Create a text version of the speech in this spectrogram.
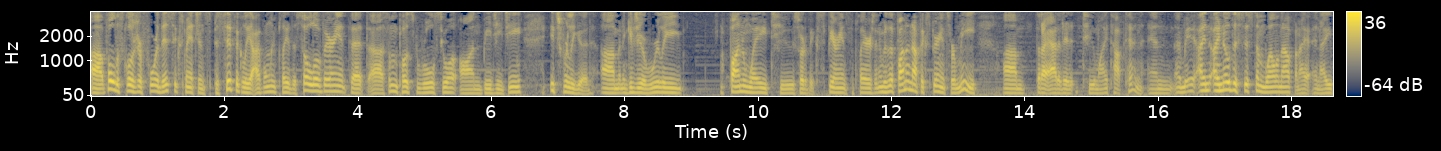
Uh, full disclosure, for this expansion specifically, I've only played the solo variant that uh, someone posted rules to on BGG. It's really good, um, and it gives you a really fun way to sort of experience the players. And it was a fun enough experience for me um, that I added it to my top 10. And I mean, I, I know the system well enough, and I, and I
